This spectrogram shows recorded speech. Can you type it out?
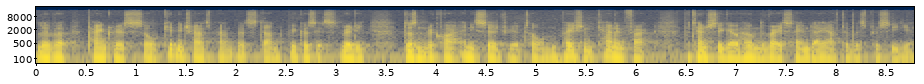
liver, pancreas, or kidney transplant that's done because it really doesn't require any surgery at all. And the patient can, in fact, potentially go home the very same day after this procedure.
